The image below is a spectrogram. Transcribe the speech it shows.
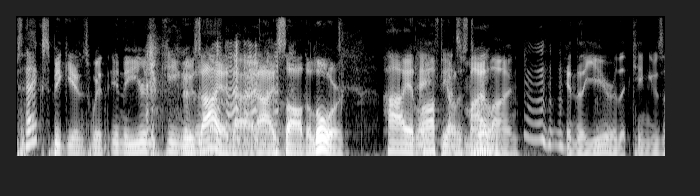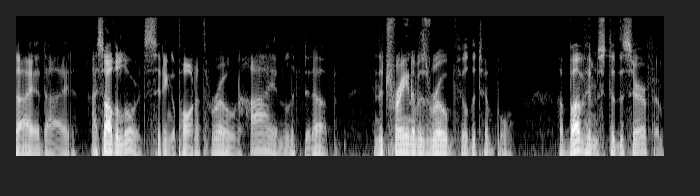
text begins with, "In the year the King Uzziah died, I saw the Lord, high and Hey, lofty on that's his my throne." line. In the year that King Uzziah died, I saw the Lord sitting upon a throne, high and lifted up, and the train of his robe filled the temple. Above him stood the seraphim.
